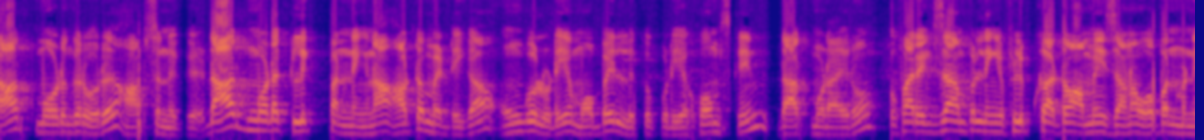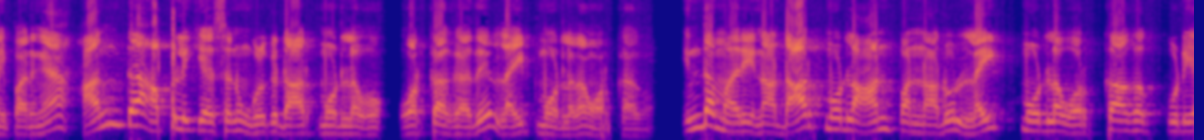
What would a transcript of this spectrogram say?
டார்க் மோடுங்கிற ஒரு ஆப்ஷன் இருக்கு. டார்க் மோடை கிளிக் பண்ணீங்கன்னா ஆட்டோமேட்டிக்காக உங்களுடைய மொபைல் இருக்கக்கூடிய ஹோம் ஸ்க்ரீன் டார்க் மோட் ஆயிரும். ஃபார் எக்ஸாம்பிள் நீங்கள் ஃப்ளிப்கார்ட்டோ அமேசானோ ஓப்பன் பண்ணி பாருங்க. அந்த அப்ளிகேஷன் உங்களுக்கு டார்க் மோடில் ஒர்க் ஆகாது லைட் மோடில் தான் ஒர்க் ஆகும். இந்த மாதிரி நான் டார்க் மோடில் ஆன் பண்ணாலும் லைட் மோடில் ஒர்க் ஆகக்கூடிய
